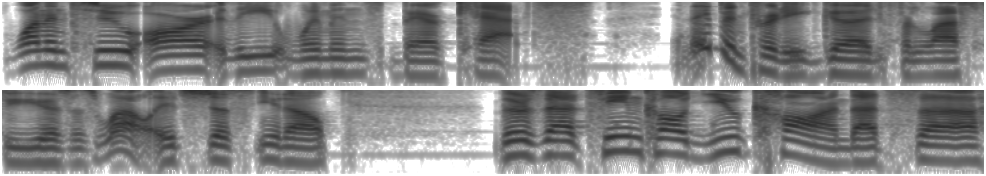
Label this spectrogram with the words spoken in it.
one and two are the women's Bearcats. And they've been pretty good for the last few years as well. It's just, you know, there's that team called UConn that's uh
